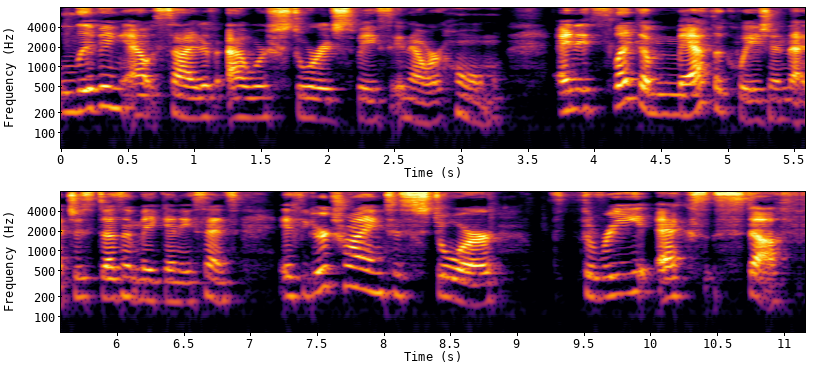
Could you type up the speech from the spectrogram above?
living outside of our storage space in our home. And it's like a math equation that just doesn't make any sense. If you're trying to store 3x stuff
